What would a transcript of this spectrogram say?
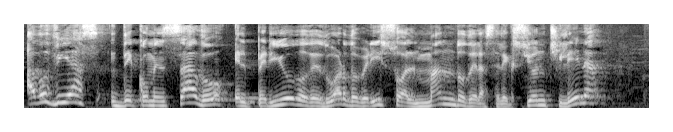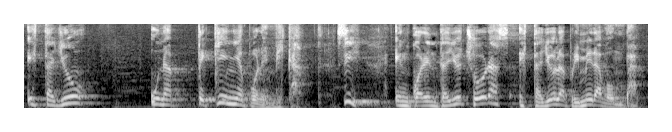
A dos días de comenzado el periodo de Eduardo Berizzo al mando de la selección chilena, estalló una pequeña polémica. Sí, en 48 horas estalló la primera bomba.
